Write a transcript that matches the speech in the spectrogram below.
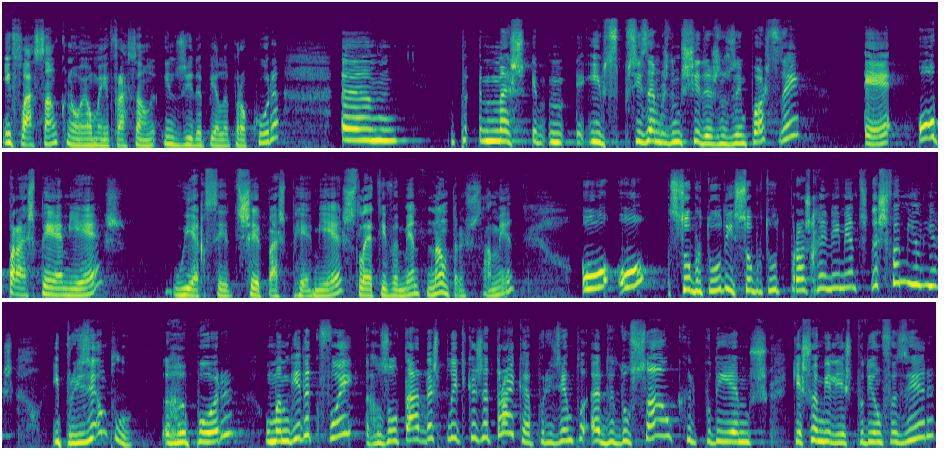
inflação, que não é uma inflação induzida pela procura. Um, mas, e se precisamos de mexidas nos impostos, é, é ou para as PMEs, o IRC descer para as PMEs, seletivamente, não transversalmente, ou, ou, sobretudo, e sobretudo para os rendimentos das famílias. E, por exemplo, repor uma medida que foi resultado das políticas da Troika. Por exemplo, a dedução que, podíamos, que as famílias podiam fazer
